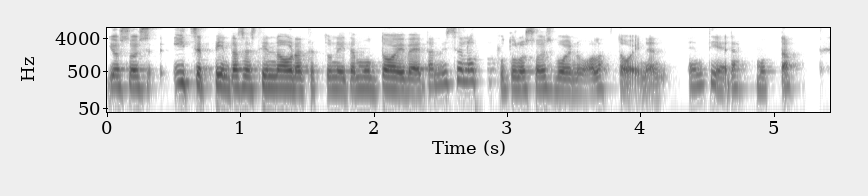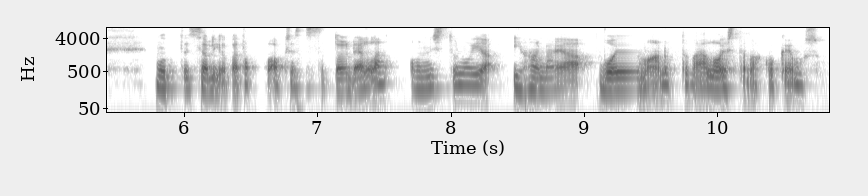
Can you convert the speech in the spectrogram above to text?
jos olisi itsepintaisesti noudatettu niitä mun toiveita, niin se lopputulos olisi voinut olla toinen, en tiedä, mutta, mutta se oli joka tapauksessa todella onnistunut ja ihana ja voimaannuttava ja loistava kokemus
